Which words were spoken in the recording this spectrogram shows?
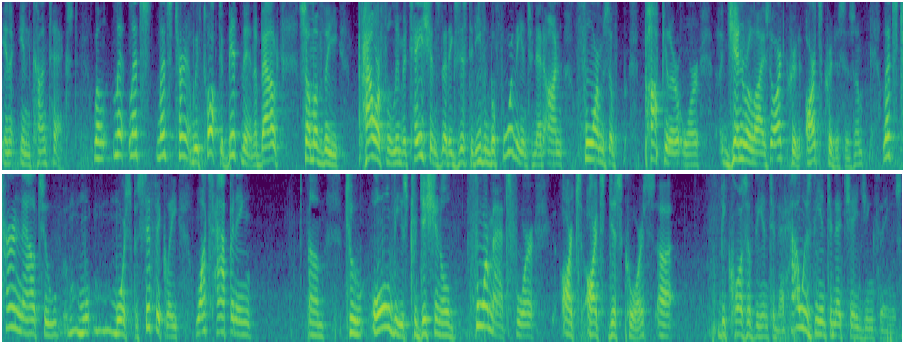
in, in context. Well, let, let's, let's turn, we've talked a bit then about some of the powerful limitations that existed even before the internet on forms of popular or generalized art crit arts criticism. Let's turn now to more specifically what's happening um, to all these traditional formats for arts, arts discourse uh, because of the internet. How is the internet changing things?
